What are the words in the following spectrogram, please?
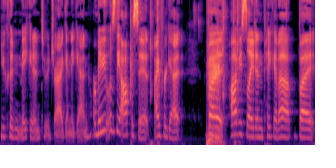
You couldn't make it into a dragon again. Or maybe it was the opposite. I forget. But obviously I didn't pick it up, but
